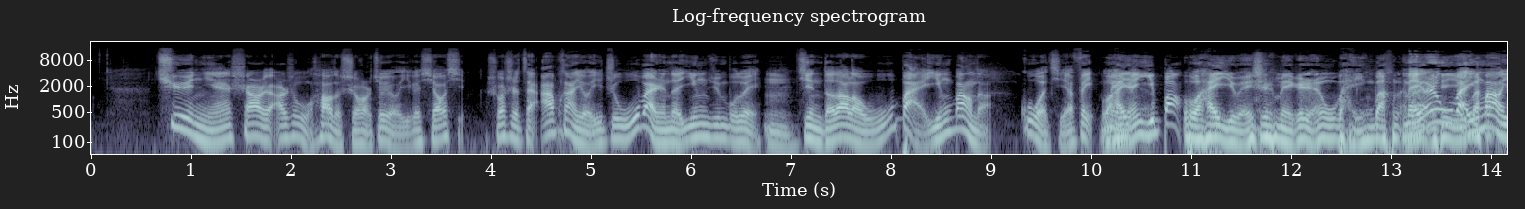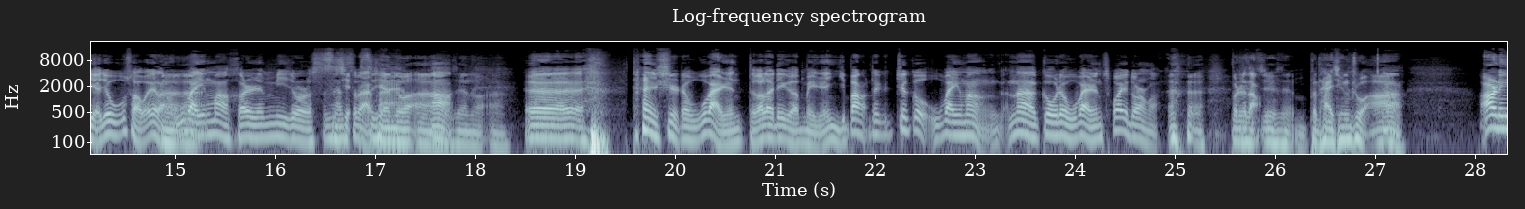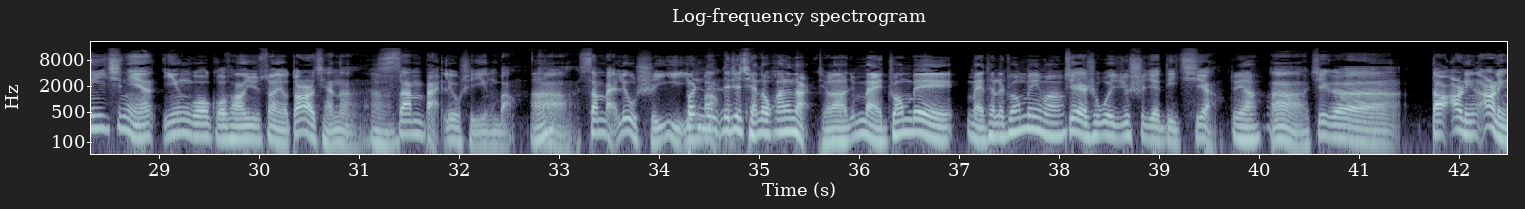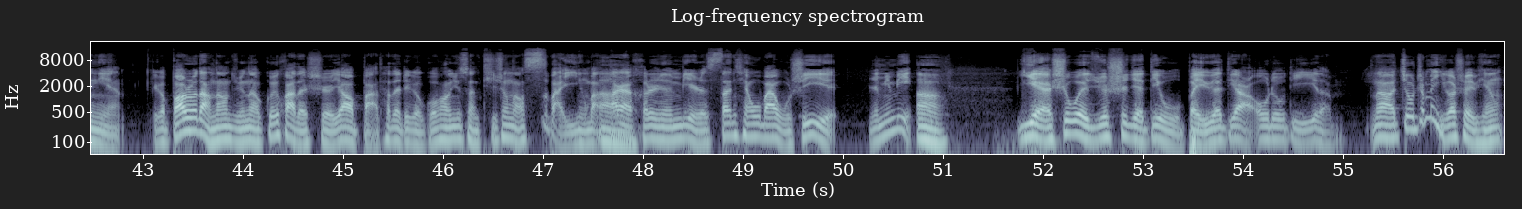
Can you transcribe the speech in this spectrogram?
去年十二月二十五号的时候，就有一个消息，说是在阿富汗有一支五百人的英军部队，嗯，仅得到了五百英镑的。过节费，每人一镑，我还以为是每个人五百英镑呢。每个人 五百英镑也就无所谓了，五百英镑合着人民币就是四千四百四千多啊，四千多啊。呃，但是这五百人得了这个每人一磅，这这够五百英镑，那够这五百人搓一顿吗？不知道，就是不太清楚啊。二零一七年，英国国防预算有多少钱呢？三百六十英镑啊，三百六十亿英镑。不是，那那这钱都花到哪儿去了？就买装备，买他的装备吗？这也是位居世界第七啊。对呀，啊，这个到二零二零年，这个保守党当局呢，规划的是要把他的这个国防预算提升到四百亿英镑，大概合着人民币是三千五百五十亿人民币。啊，也是位居世界第五、北约第二、欧洲第一的。那就这么一个水平。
